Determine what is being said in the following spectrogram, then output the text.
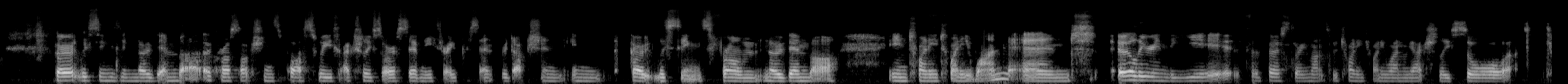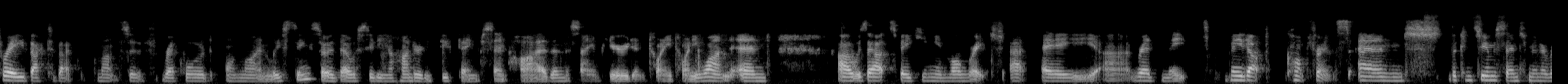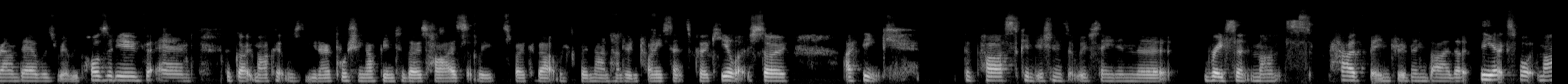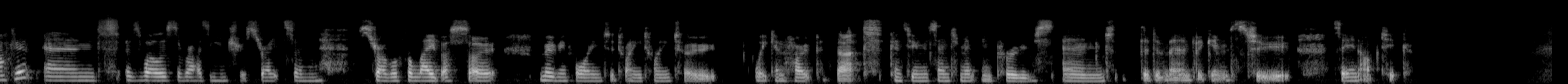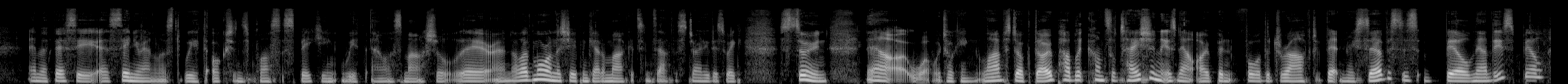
goat listings in November across Auctions Plus, we actually saw a 73% reduction in goat listings from November in 2021. And earlier in the year, for the first three months of 2021, we actually saw three back to back months of record online listings. So they were sitting 115% higher than the same period in 2021. And I was out speaking in Longreach at a uh, Red Meat meetup conference, and the consumer sentiment around there was really positive, and the goat market was, you know, pushing up into those highs that we spoke about with the 920 cents per kilo. So, I think the past conditions that we've seen in the recent months have been driven by the, the export market and as well as the rising interest rates and struggle for labour. So moving forward into 2022, we can hope that consumer sentiment improves and the demand begins to see an uptick. Emma Fessy, a senior analyst with Auctions Plus, speaking with Alice Marshall there. And I'll have more on the sheep and cattle markets in South Australia this week soon. Now, well, we're talking livestock though. Public consultation is now open for the draft veterinary services bill. Now, this bill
